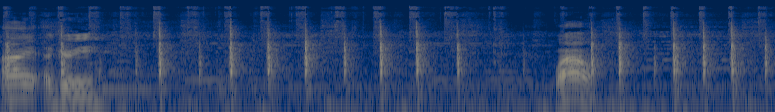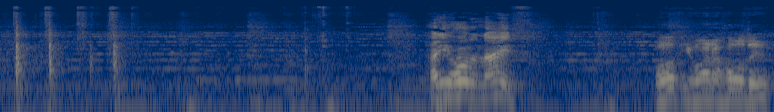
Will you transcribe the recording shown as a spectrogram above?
I agree. Wow. How do you hold a knife? Well, you want to hold it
